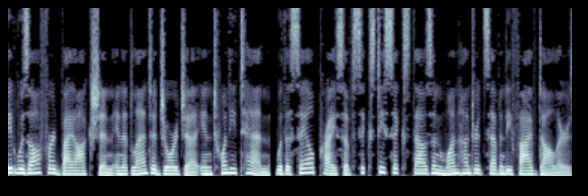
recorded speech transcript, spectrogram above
It was offered by auction in Atlanta, Georgia in 2010, with a sale price of $66,175.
